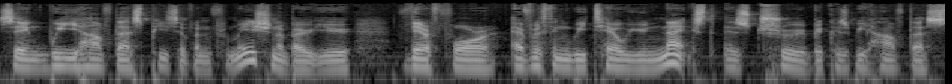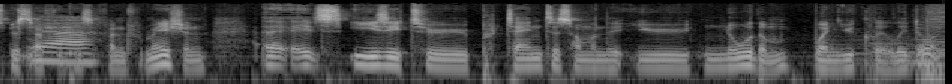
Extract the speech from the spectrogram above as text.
saying, We have this piece of information about you. Therefore, everything we tell you next is true because we have this specific Yeah. piece of information. Uh, It's easy to pretend to someone that you know them when you clearly don't.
